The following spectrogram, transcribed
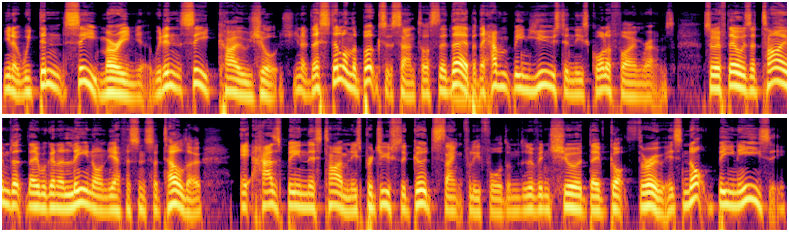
You know, we didn't see Marinho, we didn't see Caio Jorge. You know, they're still on the books at Santos. They're there, but they haven't been used in these qualifying rounds. So if there was a time that they were going to lean on Jefferson Soteldo, it has been this time, and he's produced the goods, thankfully, for them that have ensured they've got through. It's not been easy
